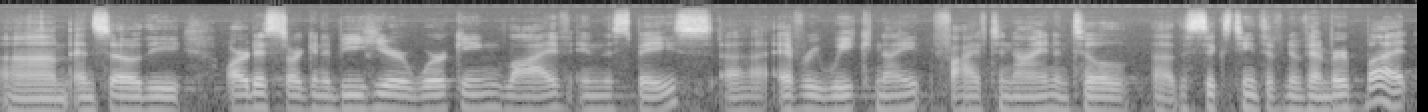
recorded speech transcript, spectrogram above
Um, and so the artists are going to be here working live in the space uh, every weeknight, 5 to 9 until uh, the 16th of November. But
